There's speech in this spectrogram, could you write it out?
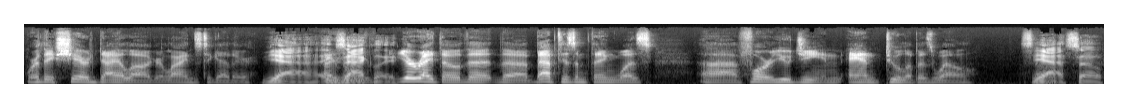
where they shared dialogue or lines together. yeah, exactly. You're right though. The the baptism thing was uh, for Eugene and Tulip as well. So, Yeah, so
